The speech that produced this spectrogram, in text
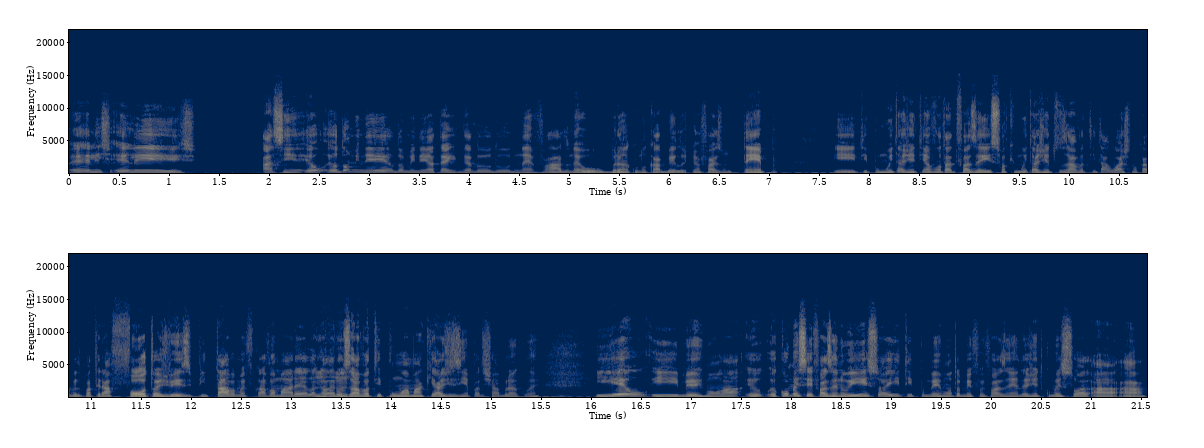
Eles, eles. Assim, eu, eu dominei, eu dominei a técnica do, do nevado, né? O branco no cabelo já faz um tempo. E, tipo, muita gente tinha vontade de fazer isso, só que muita gente usava tinta guache no cabelo pra tirar foto, às vezes. Pintava, mas ficava amarelo, a galera Uhum. usava, tipo, uma maquiagemzinha pra deixar branco, né? E eu e meu irmão lá, eu, eu comecei fazendo isso, aí, tipo, meu irmão também foi fazendo, a gente começou a, a,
